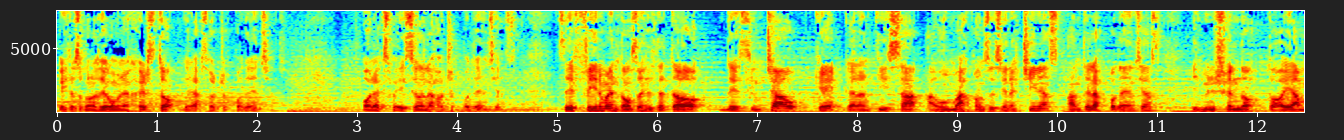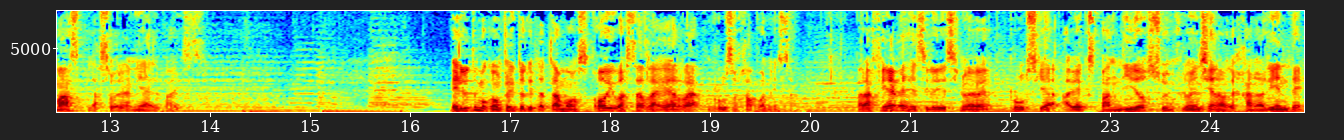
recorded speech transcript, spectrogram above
Esto se conoció como el ejército de las ocho potencias, o la expedición de las ocho potencias. Se firma entonces el Tratado de Xinchao que garantiza aún más concesiones chinas ante las potencias, disminuyendo todavía más la soberanía del país. El último conflicto que tratamos hoy va a ser la guerra ruso-japonesa. Para finales del siglo XIX, Rusia había expandido su influencia en el lejano oriente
